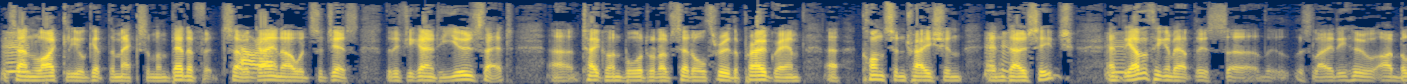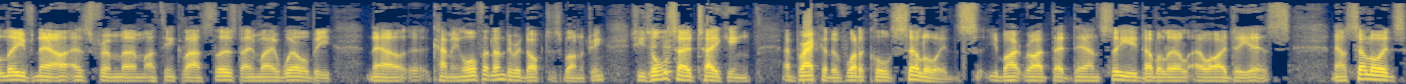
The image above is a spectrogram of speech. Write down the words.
it's unlikely you'll get the maximum benefit. So Mm. All again, right. I would suggest that if you're going to use that, uh, take on board what I've said all through the program: uh, concentration and Mm-hmm. dosage. And Mm. the other thing about this uh, this lady, who I believe now, as from um, I think last Thursday, may well be now uh, coming off it under a doctor's monitoring. She's Mm-hmm. also taking a bracket of what are called celloids. You might write that down: C E L L O I D S. Now, celloids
